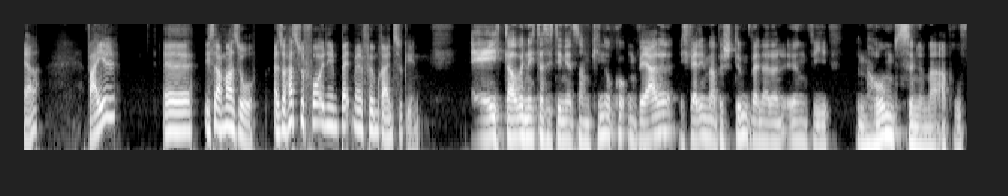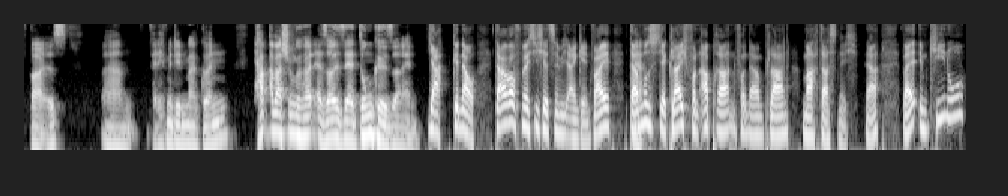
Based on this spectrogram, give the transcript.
Ja. Weil, äh, ich sag mal so, also hast du vor, in den Batman-Film reinzugehen? Ey, ich glaube nicht, dass ich den jetzt noch im Kino gucken werde. Ich werde ihn mal bestimmt, wenn er dann irgendwie im Home Cinema abrufbar ist, ähm, werde ich mir den mal gönnen. Ich habe aber schon gehört, er soll sehr dunkel sein. Ja, genau. Darauf möchte ich jetzt nämlich eingehen, weil da Ja. muss ich dir gleich von abraten, von deinem Plan, mach das nicht. Ja, weil im Kino,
